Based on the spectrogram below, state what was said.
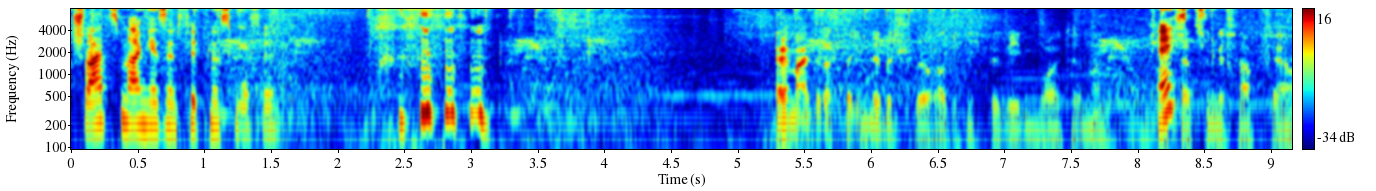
Schwarzmagier sind Fitnessmuffel. er meinte, dass bei ihm der Beschwörer sich nicht bewegen wollte immer. Ich Echt? Schon geschafft, ja.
